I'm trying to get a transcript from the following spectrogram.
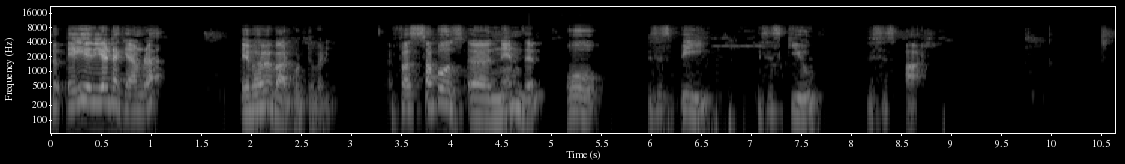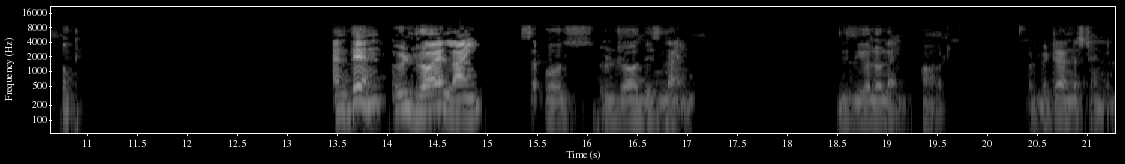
তো এই এরিয়াটাকে আমরা এভাবে বার করতে পারি ফার্স্ট সাপোজ নেম দেম ও দিস ইজ পি দিস ইজ কিউ দিস ইজ আর ওকে and then we'll draw a line suppose we'll draw this line this yellow line or for better understanding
